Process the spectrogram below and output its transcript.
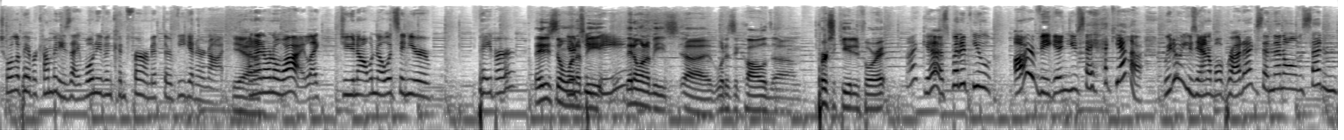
toilet paper companies that won't even confirm if they're vegan or not. Yeah. And I don't know why. Like, do you not know what's in your paper? They just don't want to be. They don't want to be. Uh, what is it called? Um, persecuted for it. I guess. But if you are vegan, you say, heck yeah, we don't use animal products. And then all of a sudden,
